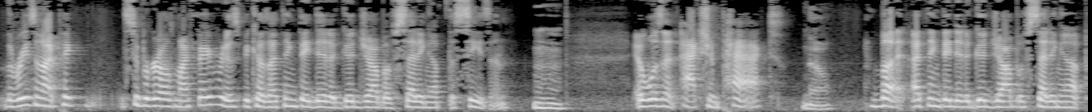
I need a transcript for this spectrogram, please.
the reason I picked Supergirl as my favorite is because I think they did a good job of setting up the season. Mm-hmm. It wasn't action packed, No. but I think they did a good job of setting up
